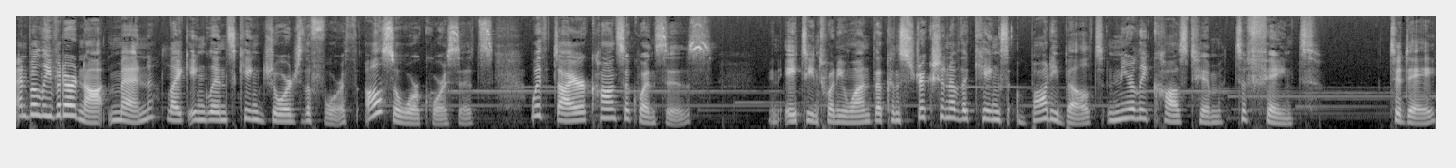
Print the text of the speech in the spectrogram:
And believe it or not, men, like England's King George IV, also wore corsets, with dire consequences. In 1821, the constriction of the king's body belt nearly caused him to faint. Today,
